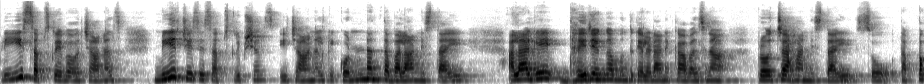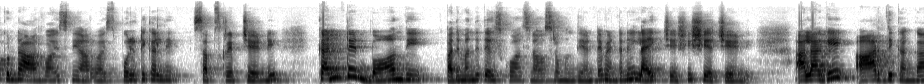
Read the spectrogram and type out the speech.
please subscribe our channels మీరు చేసే సబ్స్క్రిప్షన్స్ ఈ ఛానల్కి కొండంత బలాన్ని ఇస్తాయి అలాగే ధైర్యంగా ముందుకెళ్ళడానికి కావాల్సిన ప్రోత్సాహాన్ని ఇస్తాయి సో తప్పకుండా ఆర్ వాయిస్ని ఆర్ వాయిస్ పొలిటికల్ని సబ్స్క్రైబ్ చేయండి. కంటెంట్ బాగుంది పది మంది తెలుసుకోవాల్సిన అవసరం ఉంది అంటే వెంటనే లైక్ చేసి షేర్ చేయండి. అలాగే ఆర్థికంగా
